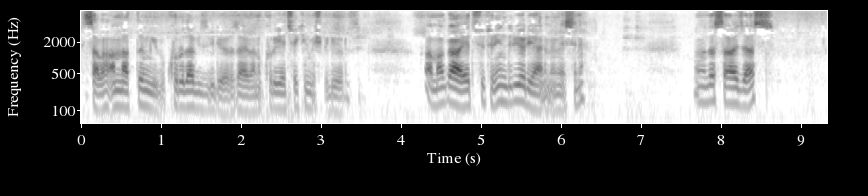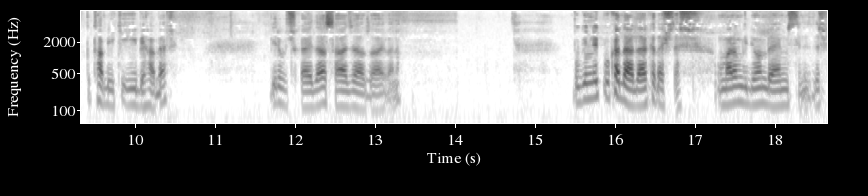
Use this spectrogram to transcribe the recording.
Sabah anlattığım gibi kuruda biz biliyoruz. Hayvanı kuruya çekilmiş biliyoruz. Ama gayet sütünü indiriyor yani memesini. Onu da sağacağız. Bu tabii ki iyi bir haber. Bir buçuk ay daha sağacağız o hayvanı. Bugünlük bu kadardı arkadaşlar. Umarım videomu beğenmişsinizdir.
